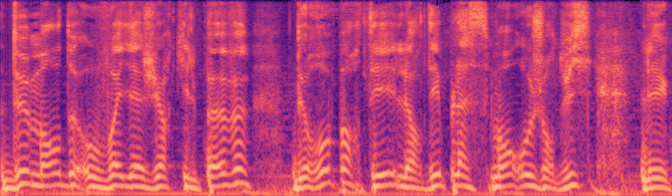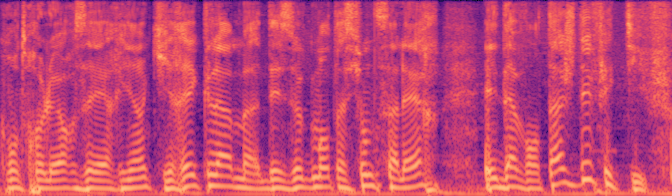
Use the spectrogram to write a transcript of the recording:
demande aux voyageurs qu'ils peuvent de reporter leur déplacement aujourd'hui. Les contrôleurs aériens qui réclament des augmentations de salaire et davantage d'effectifs.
